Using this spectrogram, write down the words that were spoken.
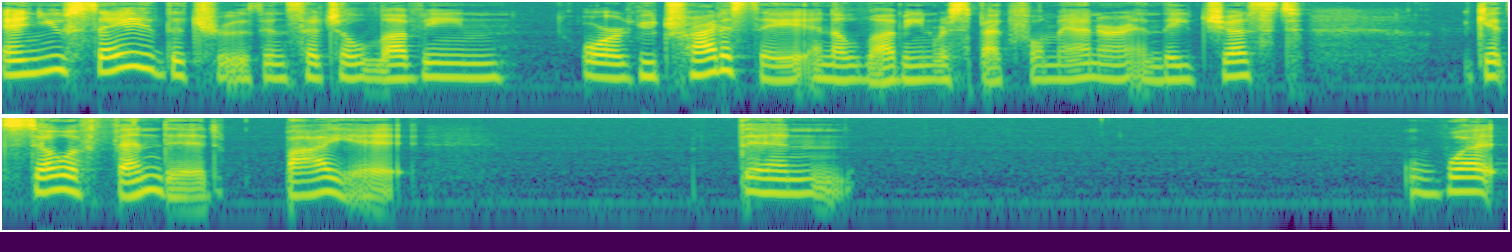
and you say the truth in such a loving, or you try to say it in a loving, respectful manner, and they just get so offended by it, then what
